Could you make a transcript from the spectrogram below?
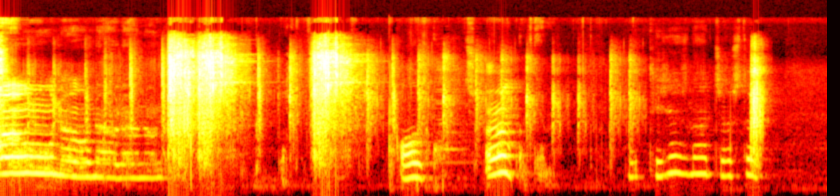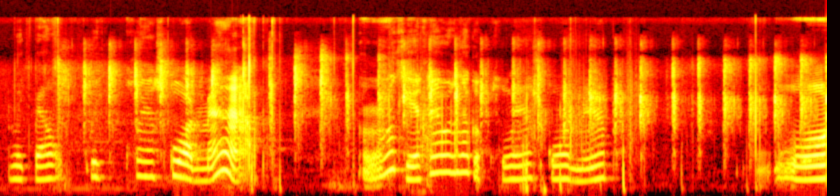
Oh no no no no no! All course, all this is not just a like battle like Clash Squad map. Oh, okay, I thought it was like a Clash Squad map. Oh.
